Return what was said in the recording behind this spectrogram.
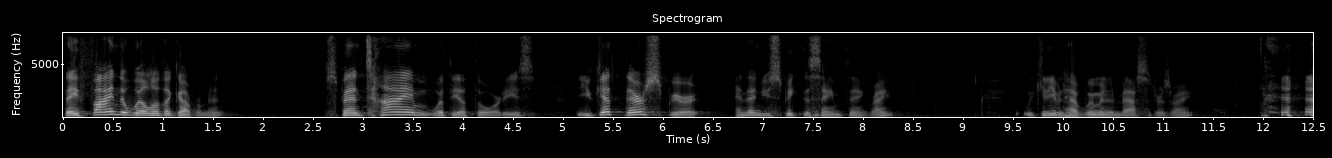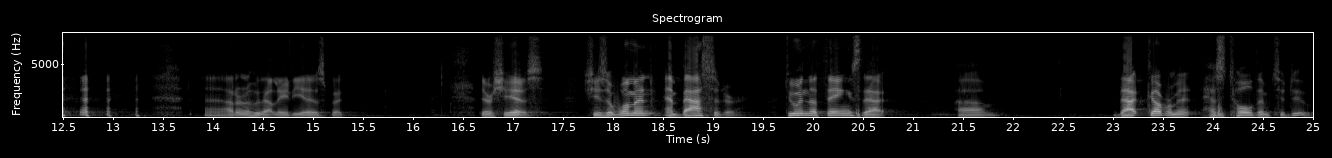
They find the will of the government, spend time with the authorities, you get their spirit, and then you speak the same thing, right? We can even have women ambassadors, right? I don't know who that lady is, but there she is. She's a woman ambassador doing the things that um, that government has told them to do.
